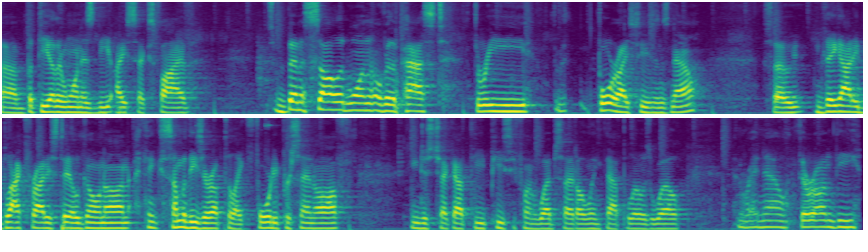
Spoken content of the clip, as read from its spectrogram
uh, but the other one is the Ice X5. It's been a solid one over the past three, four ice seasons now. So they got a Black Friday sale going on. I think some of these are up to like 40% off. You can just check out the Piscifun website. I'll link that below as well. And right now they're on the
